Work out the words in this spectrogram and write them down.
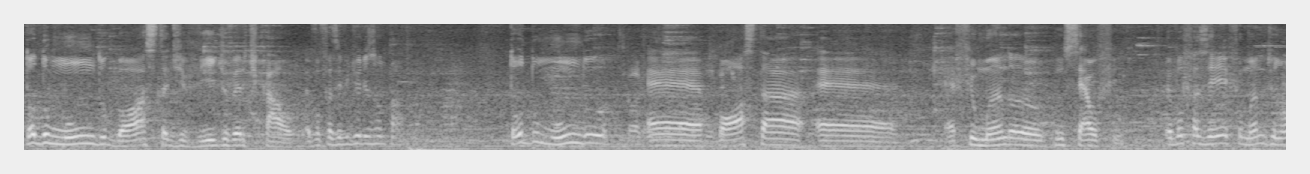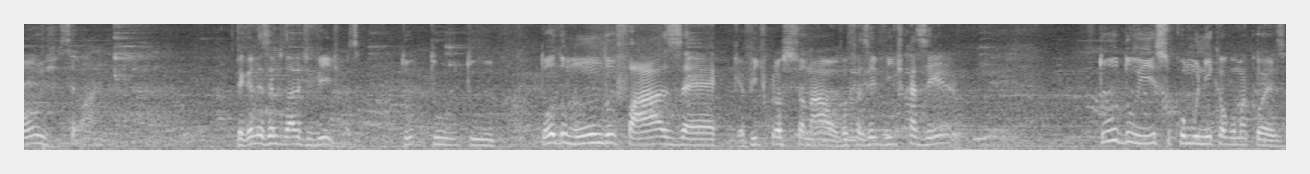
Todo mundo gosta de vídeo vertical. Eu vou fazer vídeo horizontal. Todo mundo é, posta é, é, filmando com selfie. Eu vou fazer filmando de longe, sei lá. Pegando exemplo da área de vídeo, mas tu, tu, tu, Todo mundo faz é, vídeo profissional, vou fazer vídeo caseiro. Tudo isso comunica alguma coisa.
